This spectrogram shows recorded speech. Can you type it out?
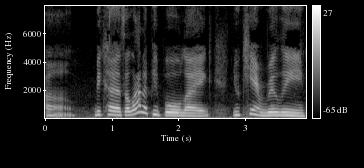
Um, because a lot of people like you can't really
